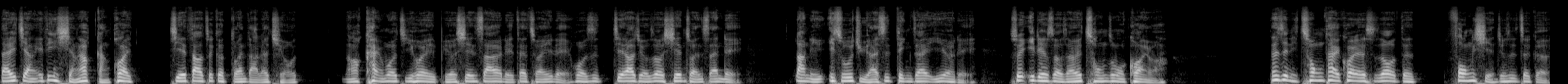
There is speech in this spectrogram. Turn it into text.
来讲，一定想要赶快接到这个短打的球，然后看有没有机会，比如先杀二垒再传一垒，或者是接到球之后先传三垒，让你一出局还是定在一二垒，所以一垒手才会冲这么快嘛。但是你冲太快的时候的风险就是这个，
